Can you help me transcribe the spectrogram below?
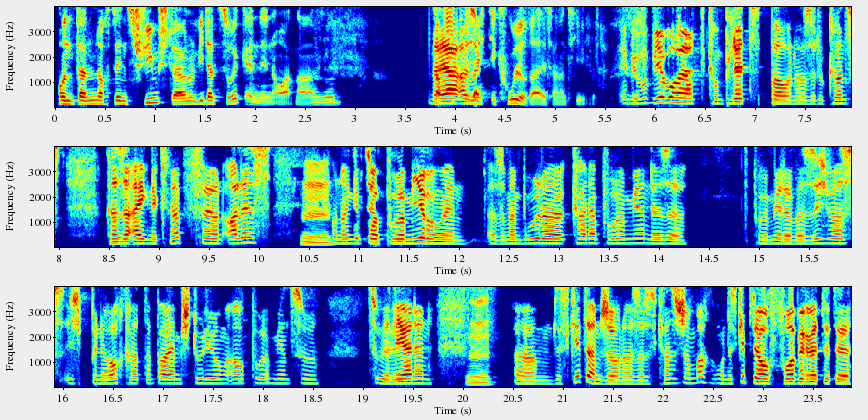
und dann noch den Stream steuern und wieder zurück in den Ordner. Also das Naja, ist also vielleicht die coolere Alternative. wir, wir wollen halt komplett bauen. Also du kannst, kannst ja eigene Knöpfe und alles. Hm. Und dann gibt es ja auch Programmierungen. Also mein Bruder kann ja programmieren, der ist ja, der programmiert ja weiß ich was. Ich bin ja auch gerade dabei, im Studium auch programmieren zu, zu erlernen. Hm. Ähm, das geht dann schon, also das kannst du schon machen. Und es gibt ja auch vorbereitete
